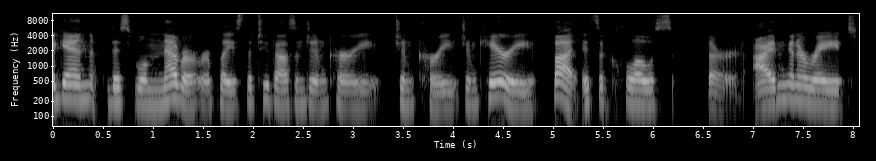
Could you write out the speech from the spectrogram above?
Again, this will never replace the 2000 Jim Curry, Jim Curry, Jim Carrey, but it's a close third. I'm gonna rate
